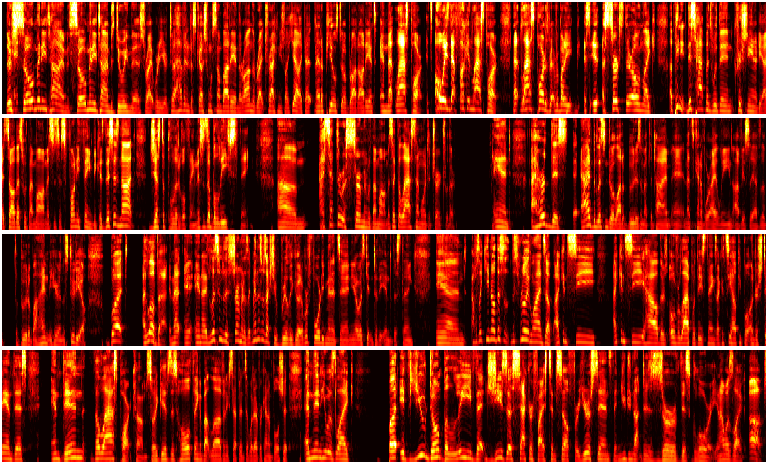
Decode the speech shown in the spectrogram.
There's so many times, so many times doing this, right? Where you're having a discussion with somebody and they're on the right track and you're like, yeah, like that, that appeals to a broad audience. And that last part, it's always that fucking last part. That last part is where everybody asserts their own like opinion. This happens within Christianity. I saw this with my mom. It's just this funny thing because this is not just a political thing. This is a beliefs thing. Um, I sat through a sermon with my mom. It's like the last time I went to church with her. And I heard this. I had been listening to a lot of Buddhism at the time, and that's kind of where I lean. Obviously, I have the, the Buddha behind me here in the studio, but I love that. And that and, and I listened to this sermon. I was like, man, this was actually really good. We're 40 minutes in, you know, it's getting to the end of this thing. And I was like, you know, this is this really lines up. I can see I can see how there's overlap with these things. I can see how people understand this. And then the last part comes. So he gives this whole thing about love and acceptance and whatever kind of bullshit. And then he was like, but if you don't believe that Jesus sacrificed himself for your sins, then you do not deserve this glory. And I was like, oh,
